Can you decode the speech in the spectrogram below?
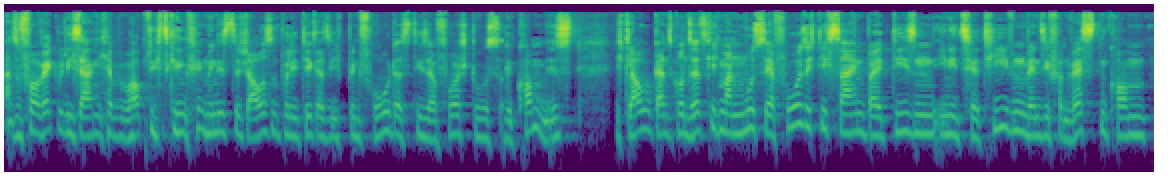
Also vorweg will ich sagen, ich habe überhaupt nichts gegen feministische Außenpolitik. Also ich bin froh, dass dieser Vorstoß gekommen ist. Ich glaube ganz grundsätzlich, man muss sehr vorsichtig sein bei diesen Initiativen, wenn sie von Westen kommen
